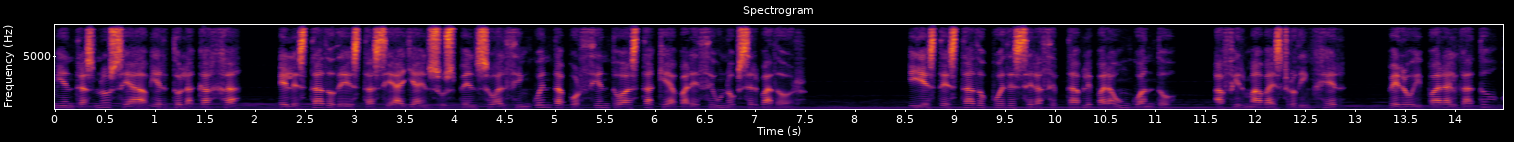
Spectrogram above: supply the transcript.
mientras no se ha abierto la caja, el estado de ésta se halla en suspenso al 50% hasta que aparece un observador. Y este estado puede ser aceptable para un cuanto, afirmaba Schrödinger, pero ¿y para el gato?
